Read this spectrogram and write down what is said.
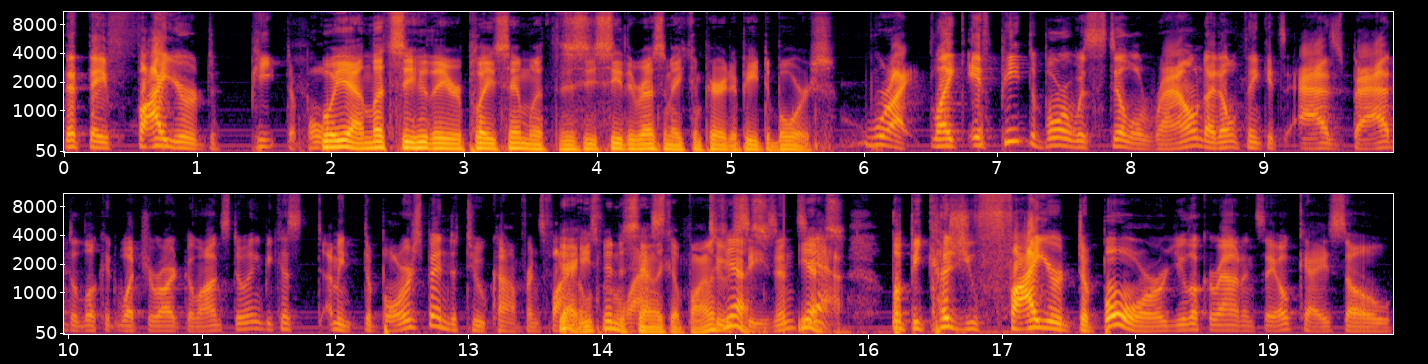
that they fired Pete DeBoer. Well, yeah, and let's see who they replace him with. Does you see the resume compared to Pete DeBoer's? Right. Like if Pete DeBoer was still around, I don't think it's as bad to look at what Gerard Gallant's doing because I mean DeBoer's been to two conference finals. Yeah, he's been the to Stanley Cup finals, Two yes, seasons. yes. Yeah. But because you fired DeBoer, you look around and say, okay, so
